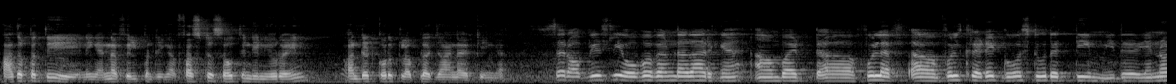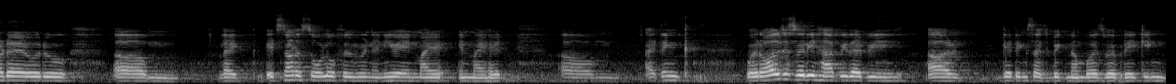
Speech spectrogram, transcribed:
அதை பற்றி நீங்கள் என்ன ஃபீல் பண்ணுறீங்க first south Indian heroine hundred crore கிளப்பில் ஜாயின் ஆயிருக்கீங்க. சார் ஆப்வியஸ்லி ஓவர்வெல்ம்டாக தான் இருக்கேன் but full full credit goes to the team இது என்னோட ஒரு like it's not a solo film in anyway in my in my head I think we're all just very happy that we are getting such big numbers we're breaking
